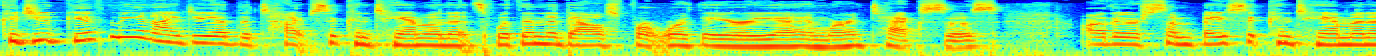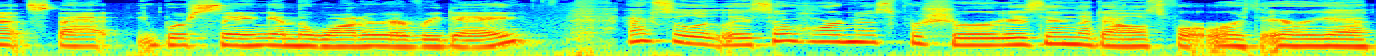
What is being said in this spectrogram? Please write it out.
Could you give me an idea of the types of contaminants within the Dallas Fort Worth area, and we're in Texas? Are there some basic contaminants that we're seeing in the water every day? Absolutely. So, hardness for sure is in the Dallas Fort Worth area.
